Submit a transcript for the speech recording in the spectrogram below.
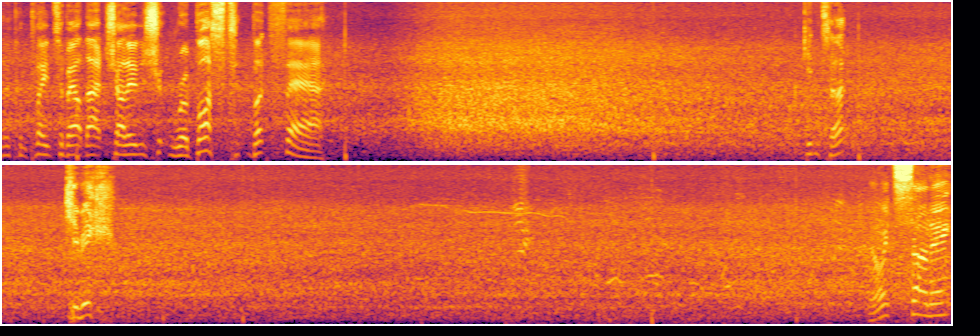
No complaints about that challenge. Robust but fair. Ginter. Kimmich. Now it's Sane.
